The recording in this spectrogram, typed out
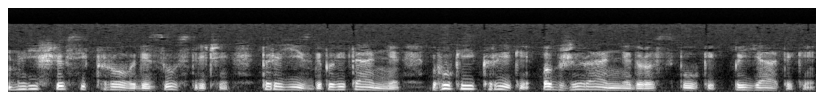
Навіщо всі проводи, зустрічі, переїзди, повітання, гуки і крики, обжирання до розпуки, пиятики,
